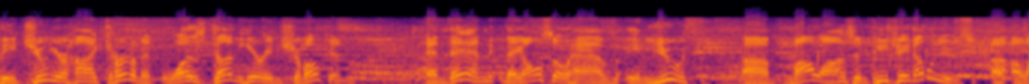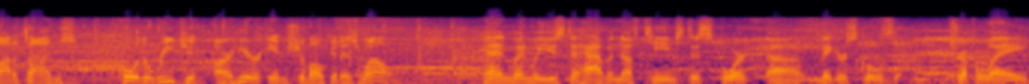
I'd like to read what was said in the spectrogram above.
the junior high tournament was done here in Shamokin, and then they also have in youth uh, Mawas and PJWs. Uh, a lot of times for the region are here in Shamokin as well. And when we used to have enough teams to sport uh, bigger schools, AAA,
